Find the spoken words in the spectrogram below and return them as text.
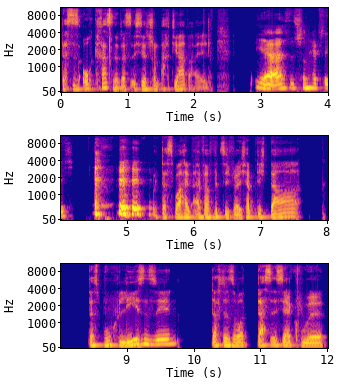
das ist auch krass, ne? Das ist jetzt schon acht Jahre alt. Ja, das ist schon heftig. Und das war halt einfach witzig, weil ich habe dich da das Buch lesen sehen, dachte so, das ist ja cool.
